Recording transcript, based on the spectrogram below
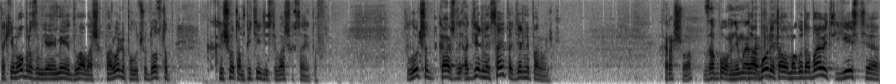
Таким образом, я имею два ваших пароля, получу доступ к еще там 50 ваших сайтов. Лучше каждый отдельный сайт, отдельный пароль. Хорошо, запомним да, это. Более того, могу добавить, есть э,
